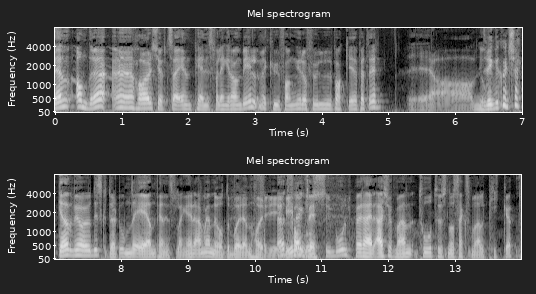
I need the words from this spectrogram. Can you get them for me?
Den andre eh, har kjøpt seg en penisforlenger av en bil med kufanger og full pakke, Petter. Ja vi, vi kan sjekke det. Vi har jo diskutert om det er en penisforlenger. Jeg mener jo at det bare er en Det er harrybil, egentlig. Hør her, jeg kjøper meg en 2006-modell pickup.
